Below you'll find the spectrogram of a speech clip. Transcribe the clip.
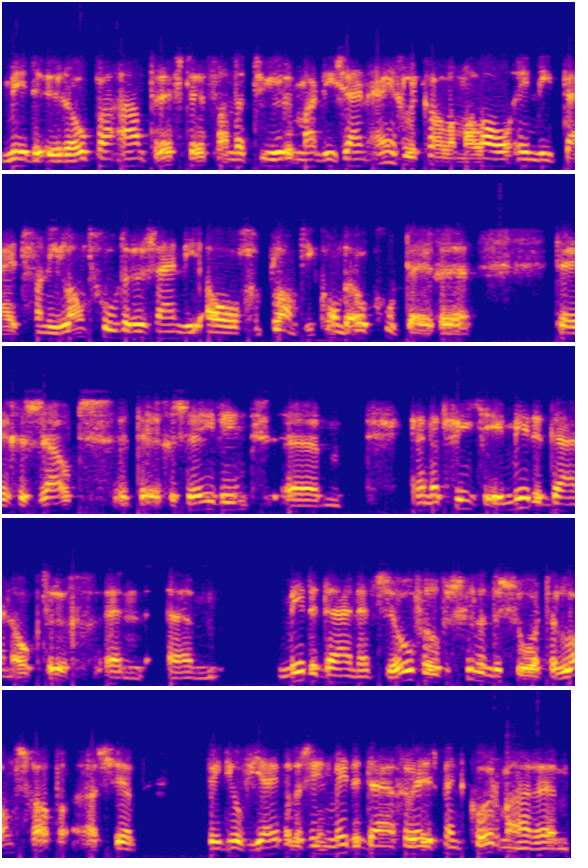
Midden-Europa aantreft van nature. Maar die zijn eigenlijk allemaal al in die tijd van die landgoederen zijn die al geplant. Die konden ook goed tegen tegen zout, tegen zeewind. Um, en dat vind je in Middenduin ook terug. En um, Middenduin heeft zoveel verschillende soorten landschappen. Als je weet niet of jij wel eens in Middenduin geweest bent, Cor, maar... ehm,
